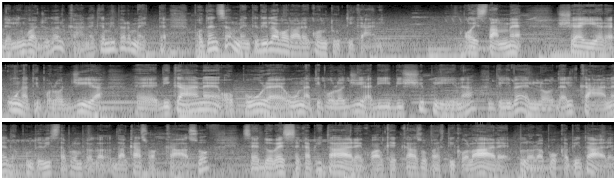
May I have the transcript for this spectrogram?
del linguaggio del cane, che mi permette potenzialmente di lavorare con tutti i cani. Poi sta a me scegliere una tipologia eh, di cane oppure una tipologia di disciplina di livello del cane dal punto di vista proprio da, da, caso a caso. Se dovesse capitare qualche caso particolare, allora può capitare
